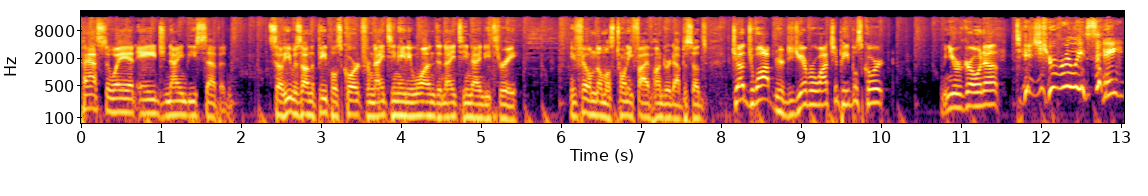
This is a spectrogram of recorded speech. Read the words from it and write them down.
passed away at age 97. So he was on the People's Court from 1981 to 1993. He filmed almost 2,500 episodes. Judge Wapner, did you ever watch the People's Court when you were growing up? Did you really say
